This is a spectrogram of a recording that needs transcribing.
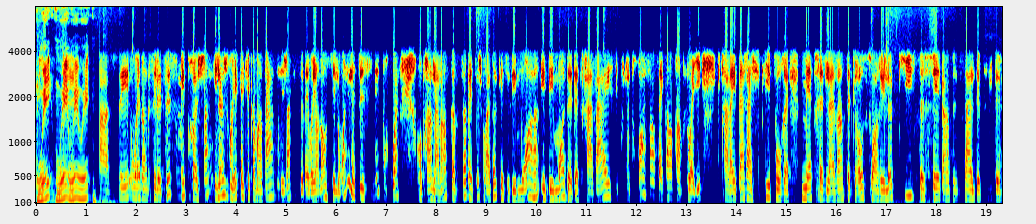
Oui, oui, oui, oui. passé. Ouais, donc c'est le 10 mai prochain. Et là, je voyais quelques commentaires des gens qui disaient, ben voyons, non, c'est loin le 10 mai. Pourquoi on prend de l'avance comme ça? Ben, tu sais, je vous rappelle que c'est des mois hein, et des mois de, de travail. C'est plus de 350 employés qui travaillent d'arrache-pied pour euh, mettre de l'avant cette grosse soirée-là qui se fait dans une salle de plus de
